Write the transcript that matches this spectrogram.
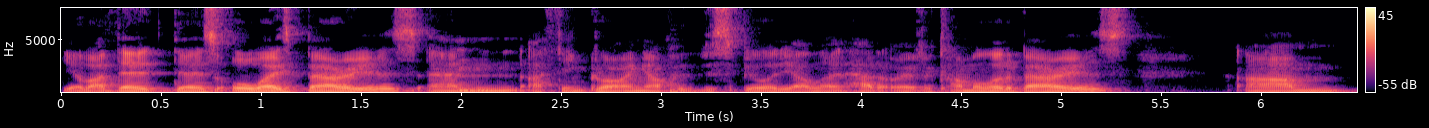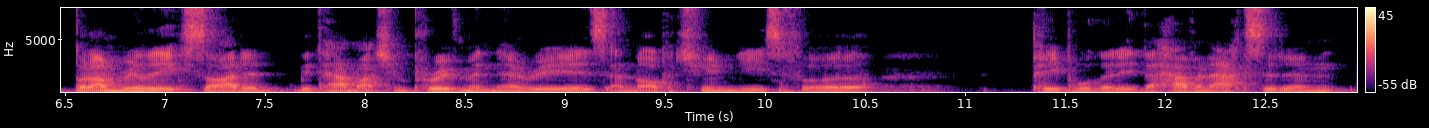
yeah like there, there's always barriers, and I think growing up with disability, I learned how to overcome a lot of barriers. Um, but I'm really excited with how much improvement there is and the opportunities for people that either have an accident,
